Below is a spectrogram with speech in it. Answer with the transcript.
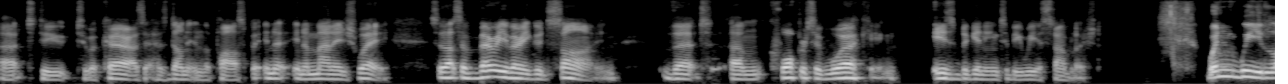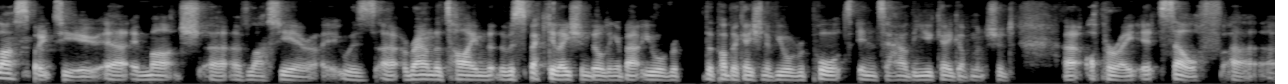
uh, to to occur as it has done in the past, but in a in a managed way. So that's a very very good sign that um, cooperative working is beginning to be re-established. When we last spoke to you uh, in March uh, of last year, it was uh, around the time that there was speculation building about your the publication of your report into how the UK government should uh, operate itself uh,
